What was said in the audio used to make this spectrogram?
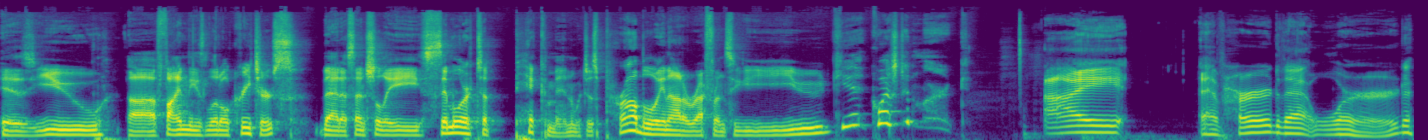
is you uh, find these little creatures that essentially similar to Pikmin, which is probably not a reference you'd get question mark. I have heard that word.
